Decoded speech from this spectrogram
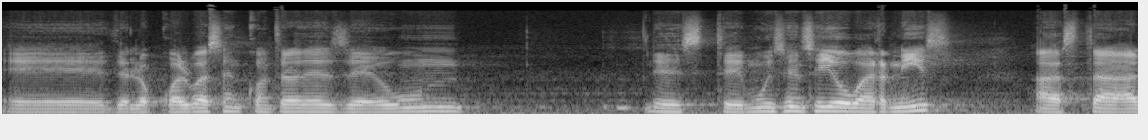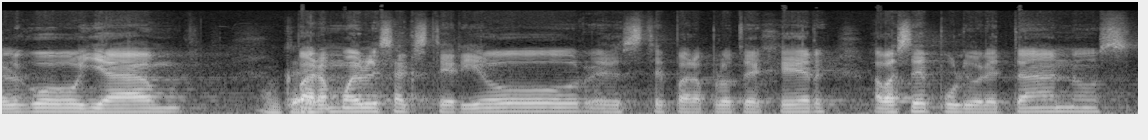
eh, de lo cual vas a encontrar desde un este muy sencillo barniz hasta algo ya para muebles a exterior, este para proteger a base de poliuretanos,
